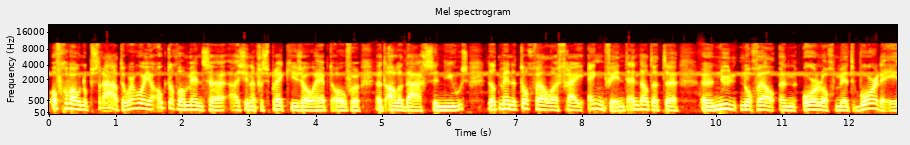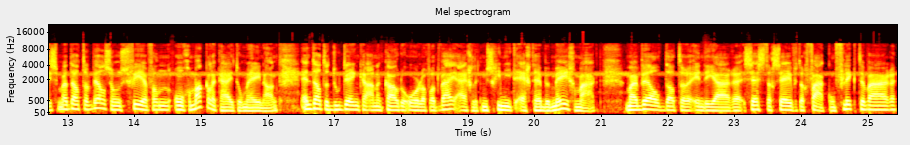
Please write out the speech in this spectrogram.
Of gewoon op straat, hoor. Hoor je ook toch wel mensen, als je een gesprekje zo hebt... over het alledaagse nieuws... dat men het toch wel vrij eng vindt. En dat het nu nog wel een oorlog met woorden is... maar dat er wel zo'n sfeer van ongemakkelijkheid omheen hangt. En dat het doet denken aan een koude oorlog... wat wij eigenlijk misschien niet echt hebben meegemaakt. Maar wel dat er in de jaren 60, 70 vaak conflicten waren.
